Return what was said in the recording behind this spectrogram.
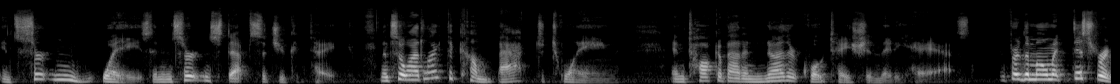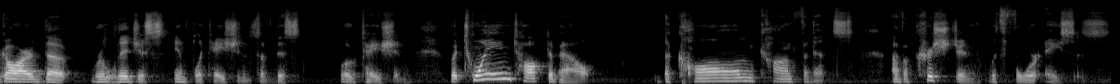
in certain ways and in certain steps that you can take. And so I'd like to come back to Twain and talk about another quotation that he has. And for the moment, disregard the religious implications of this quotation. But Twain talked about the calm confidence of a Christian with four aces.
